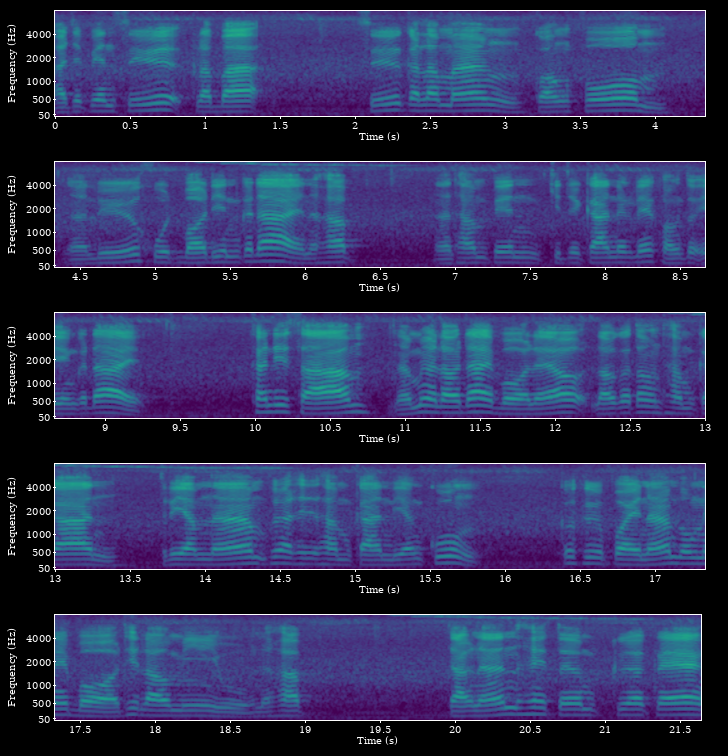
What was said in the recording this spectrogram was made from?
อาจจะเป็นซื้อกระบะ ซื้อกระมังกล่องโฟมนะหรือขูดบ่อดินก็ได้นะครับ นะทำเป็นกิจการเล็กๆของตัวเองก็ได้ ขั้นที่3นะเมื่อเราได้บ่อแล้ว เราก็ต้องทำการเตรียมน้ำเพื่อที่จะทำการเลี้ยงกุ้ง ก็คือปล่อยน้ำลงในบ่อที่เรามีอยู่นะครับ จากนั้นให้เติมเกลือแกลง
